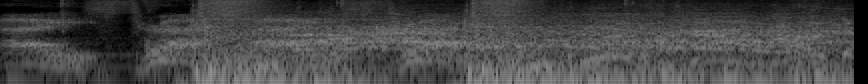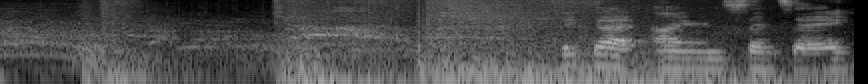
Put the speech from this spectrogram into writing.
Ice truck, ice truck. Take that, Iron Sensei.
